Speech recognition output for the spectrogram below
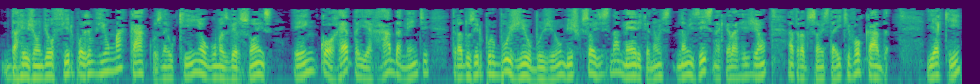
da região de Ofir, por exemplo, vinham macacos, né, o que em algumas versões é incorreta e erradamente traduzir por bugio. Bugio é um bicho que só existe na América, não, não existe naquela região, a tradução está equivocada. E aqui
